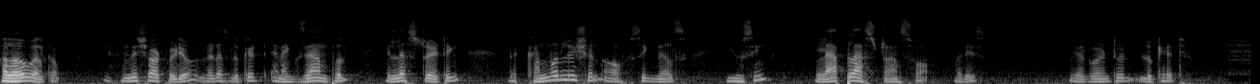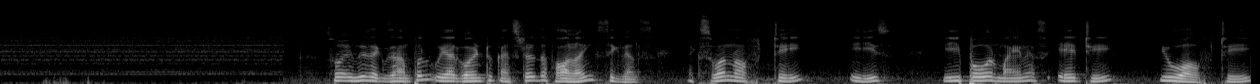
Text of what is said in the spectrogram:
Hello, welcome. In this short video, let us look at an example illustrating the convolution of signals using Laplace transform. That is, we are going to look at. So, in this example, we are going to consider the following signals. x1 of t is e power minus at u of t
